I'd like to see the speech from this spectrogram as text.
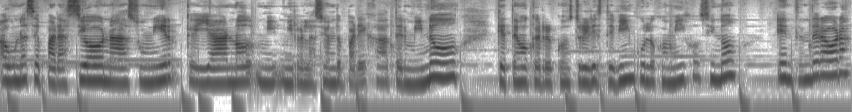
a, una separación, a asumir que ya no mi, mi, relación de pareja terminó, que tengo que reconstruir este vínculo con mi hijo, sino entender ahora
